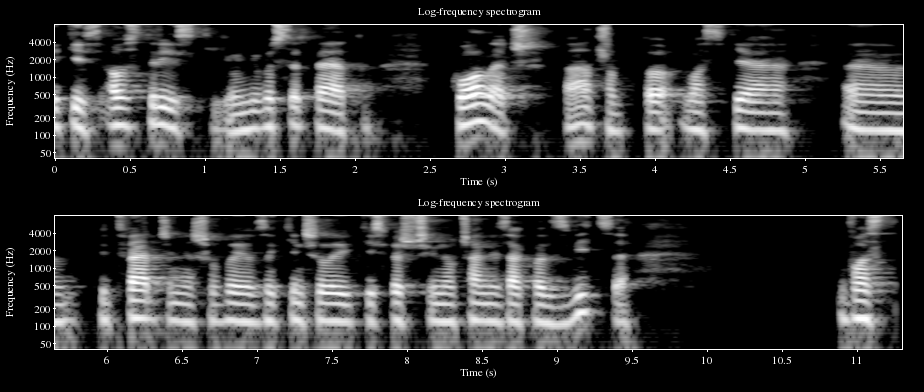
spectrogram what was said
якийсь австрійський університет, коледж, та, тобто у вас є е, підтвердження, що ви закінчили якийсь вищий навчальний заклад звідси, у вас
